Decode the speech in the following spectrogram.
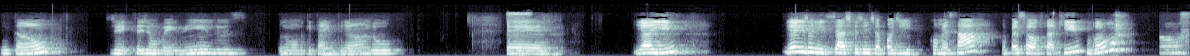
Então, sejam bem-vindos todo mundo que está entrando. É... E aí, e aí, Janice, você acha que a gente já pode começar com o pessoal que está aqui? Vamos? Vamos.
